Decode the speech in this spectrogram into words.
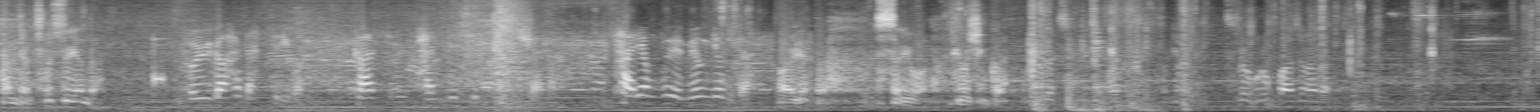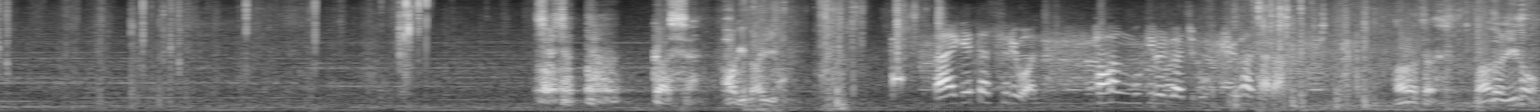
당장 철수해야 한다. 불가하다 쓰리원. 가스를 반드시 탈취하라. 사령부의 명령이다. 알겠다. 쓰리원 교신관. 우리가 찾는 게 반드시 확인하 트럭으로 빠져나간다. 찾았다. 가스 확인 완료. 알겠다 쓰리원. 화학 무기를 가지고 귀환하라. 알았다. 다들 이동.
